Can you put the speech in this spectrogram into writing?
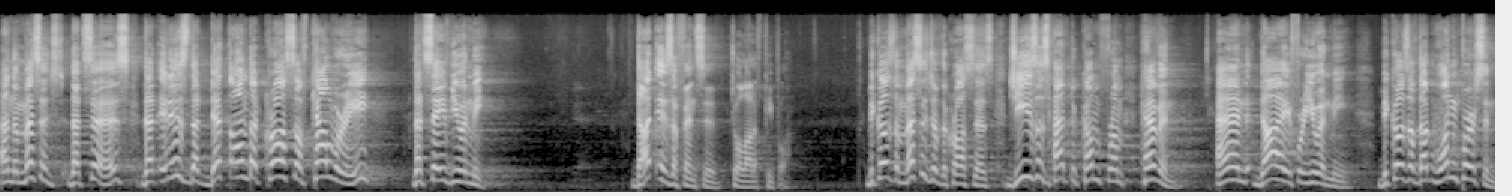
and the message that says that it is the death on that cross of Calvary that saved you and me. That is offensive to a lot of people. Because the message of the cross says Jesus had to come from heaven and die for you and me. Because of that one person,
